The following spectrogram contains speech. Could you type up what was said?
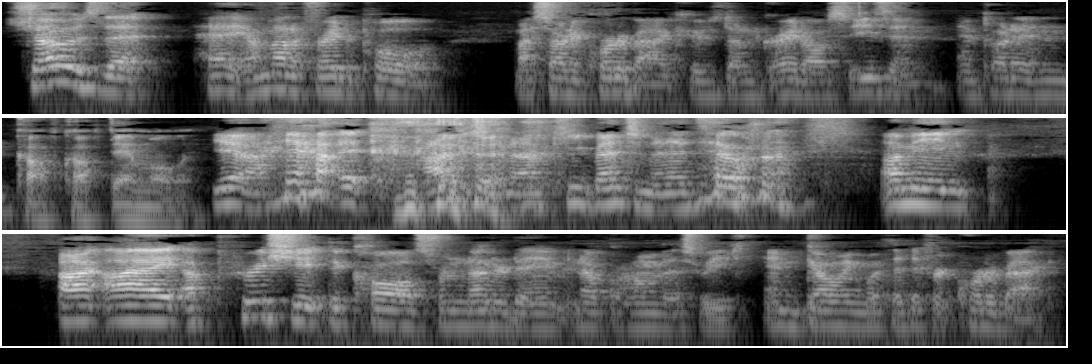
shows that, hey, I'm not afraid to pull my starting quarterback who's done great all season and put in. Cough, cough, Dan Mullen. Yeah, yeah. It, I'm just gonna keep mentioning it too. I mean, I, I appreciate the calls from Notre Dame and Oklahoma this week and going with a different quarterback,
